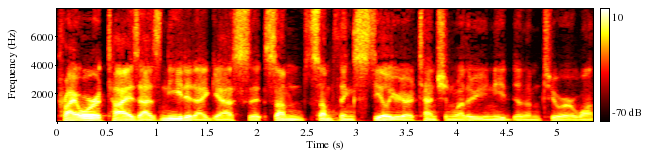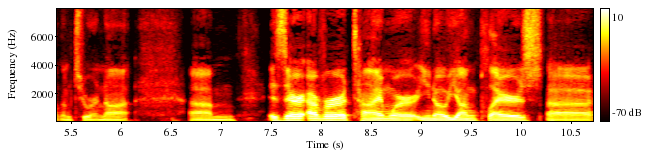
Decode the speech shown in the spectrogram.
prioritize as needed i guess. It, some some things steal your attention whether you need them to or want them to or not. Um, is there ever a time where you know young players uh,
